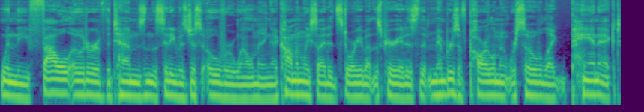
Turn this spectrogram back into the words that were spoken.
when the foul odor of the Thames in the city was just overwhelming. A commonly cited story about this period is that members of parliament were so like panicked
